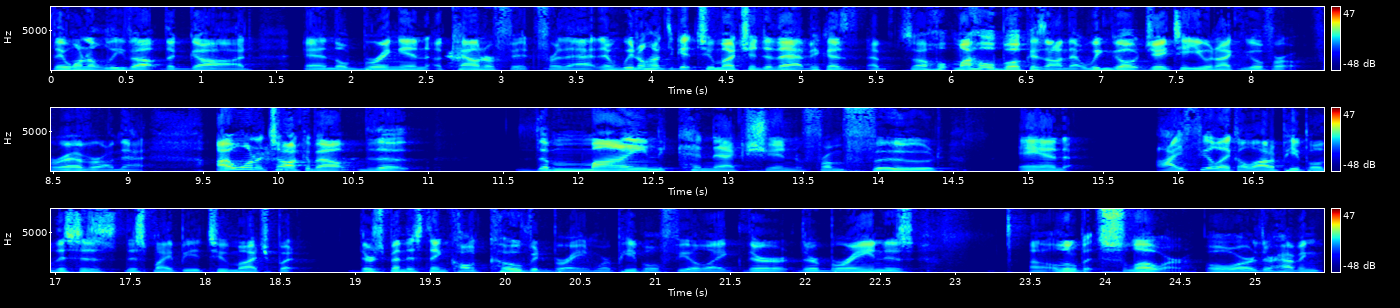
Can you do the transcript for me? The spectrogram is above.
they want to leave out the God, and they'll bring in a counterfeit for that. And we don't have to get too much into that because uh, so my whole book is on that. We can go, JT, you and I can go for forever on that. I want to talk about the the mind connection from food and I feel like a lot of people this is this might be too much, but there's been this thing called COVID brain where people feel like their their brain is uh, a little bit slower or they're having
